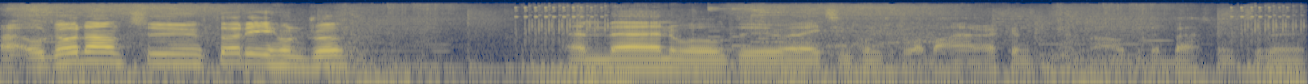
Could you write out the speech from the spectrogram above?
Right, we'll go down to 3800 and then we'll do an 1800 buy, I reckon. That'll be the best thing to do.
